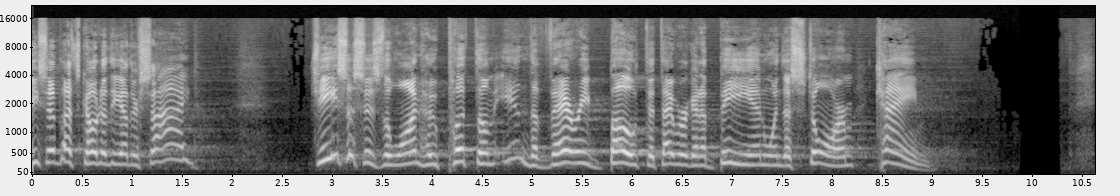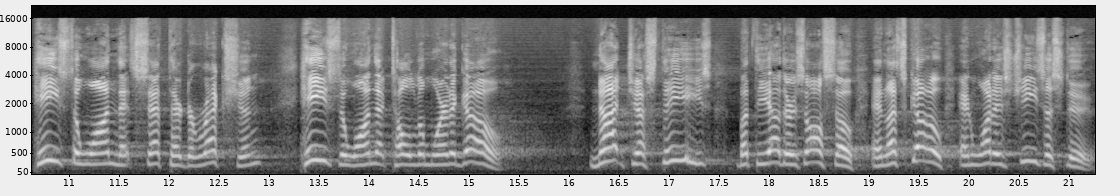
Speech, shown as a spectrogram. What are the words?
He said, Let's go to the other side. Jesus is the one who put them in the very boat that they were going to be in when the storm came. He's the one that set their direction. He's the one that told them where to go. Not just these, but the others also. And let's go. And what does Jesus do?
